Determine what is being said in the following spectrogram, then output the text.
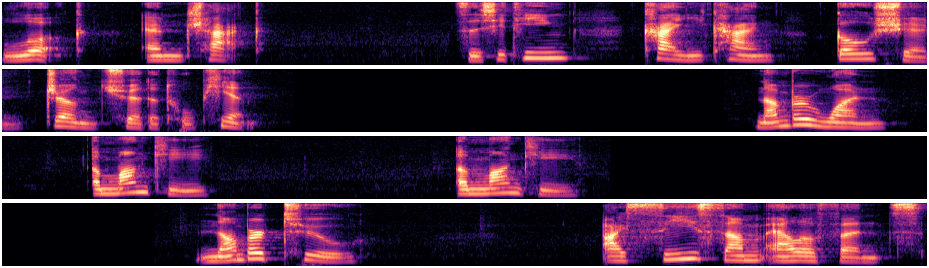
look, and check. 仔细听，看一看，勾选正确的图片。Number one, a monkey, a monkey. Number two, I see some elephants.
